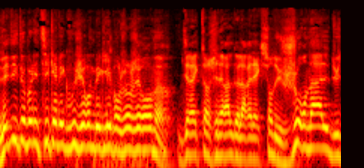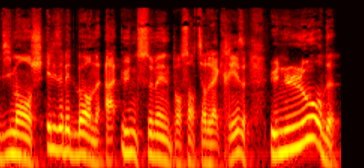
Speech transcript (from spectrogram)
L'édito politique avec vous, Jérôme Béglé. Bonjour Jérôme, directeur général de la rédaction du Journal du Dimanche. Elisabeth Borne a une semaine pour sortir de la crise. Une lourde,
